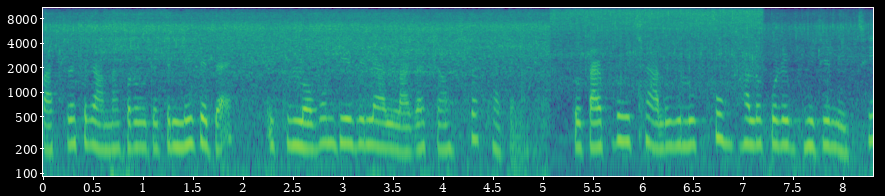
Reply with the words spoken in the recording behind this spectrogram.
পাত্রতে রান্না করে ওটাতে লেগে যায়, একটু লবণ দিয়ে দিলে আর লাগার চান্সটা থাকে না। তো তারপরে হচ্ছে আলুগুলো খুব ভালো করে ভেজে নিচ্ছি,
